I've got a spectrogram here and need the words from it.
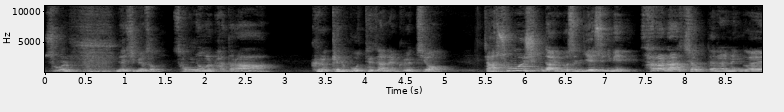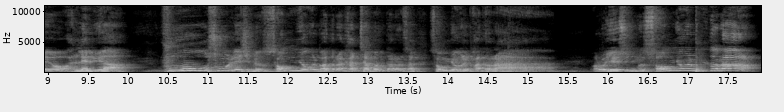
숨을 후 내쉬면서 성령을 받아라. 그렇게는 못하잖아요. 그렇지요? 자 숨을 쉰다는 것은 예수님이 살아나셨다는 거예요. 할렐루야. 후 숨을 내쉬면서 성령을 받아라. 같이 한번 따라서 성령을 받아라. 바로 예수님은 성령을 받아라.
